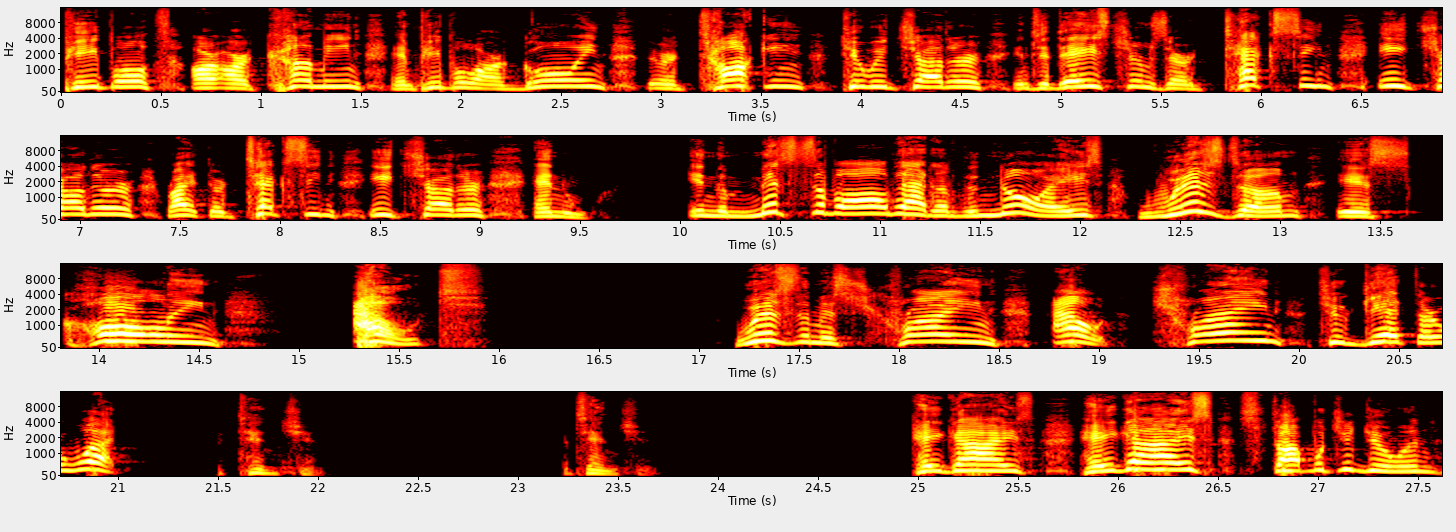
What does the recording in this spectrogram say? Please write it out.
People are, are coming and people are going. They're talking to each other. In today's terms, they're texting each other, right? They're texting each other. And in the midst of all that, of the noise, wisdom is calling out. Wisdom is crying out, trying to get their what? Attention. Attention. Hey guys, hey guys, stop what you're doing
